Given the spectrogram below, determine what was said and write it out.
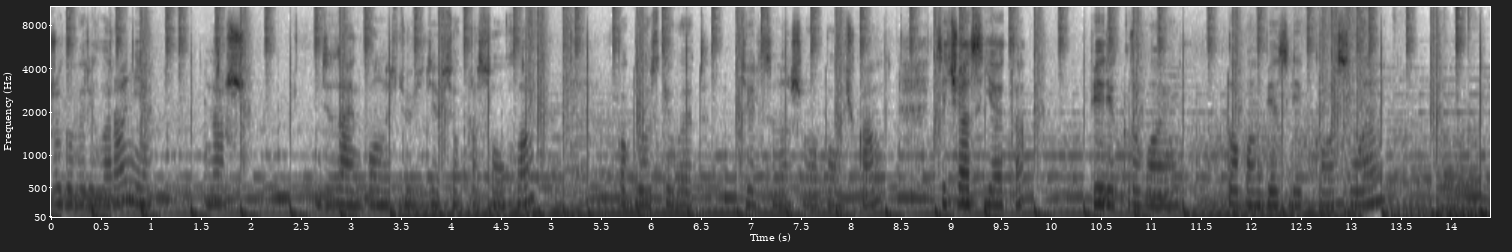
Уже говорила ранее, наш дизайн полностью везде все просохло. Поблескивает тельце нашего паучка. Сейчас я это перекрываю топом без липкого слоя.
